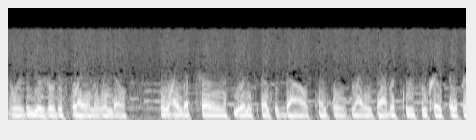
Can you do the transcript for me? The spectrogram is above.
There was the usual display in the window. A wind-up train, a few inexpensive dolls, pencils, writing tablets, and some crepe paper.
